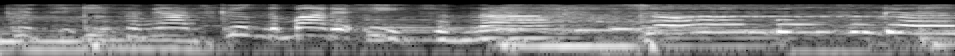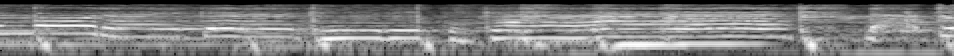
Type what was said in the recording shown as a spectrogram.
그치 이상하지 근데 말야 있잖아 처음 본 순간 뭐랄까? 그릴 때가 나도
